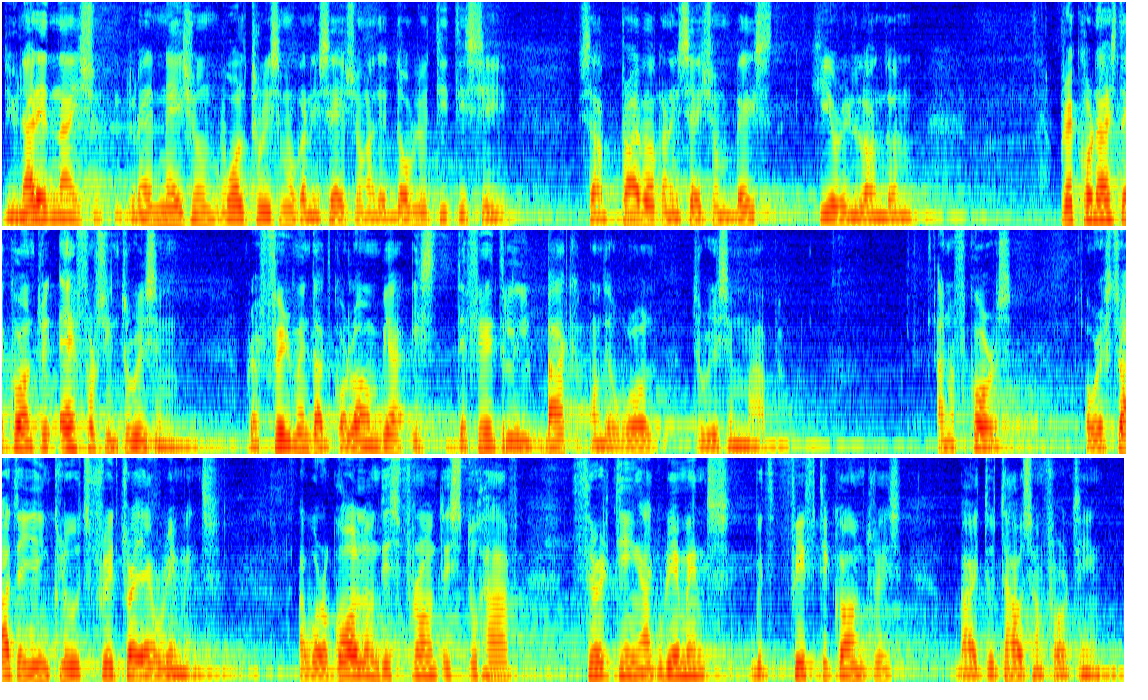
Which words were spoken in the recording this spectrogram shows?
the United, Nation, United Nations World Tourism Organization and the WTTC, it's a private organization based here in London, recognized the country's efforts in tourism, reaffirming that Colombia is definitely back on the world tourism map. And of course, our strategy includes free trade agreements. Our goal on this front is to have 13 agreements with 50 countries by 2014.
